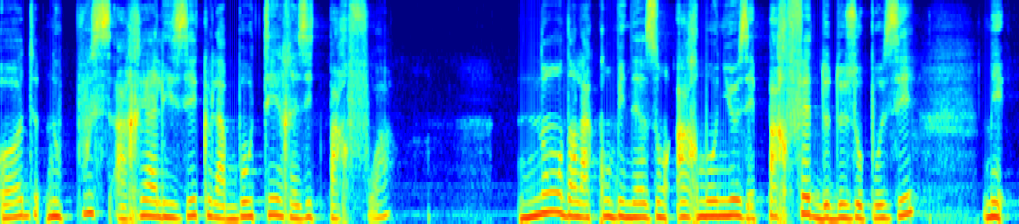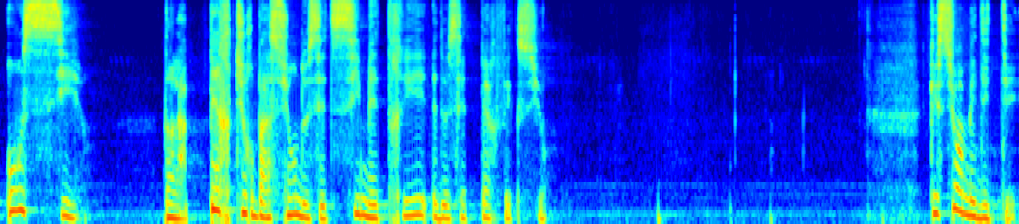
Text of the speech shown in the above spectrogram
Hod nous pousse à réaliser que la beauté réside parfois non dans la combinaison harmonieuse et parfaite de deux opposés, mais aussi dans la perturbation de cette symétrie et de cette perfection. Question à méditer.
